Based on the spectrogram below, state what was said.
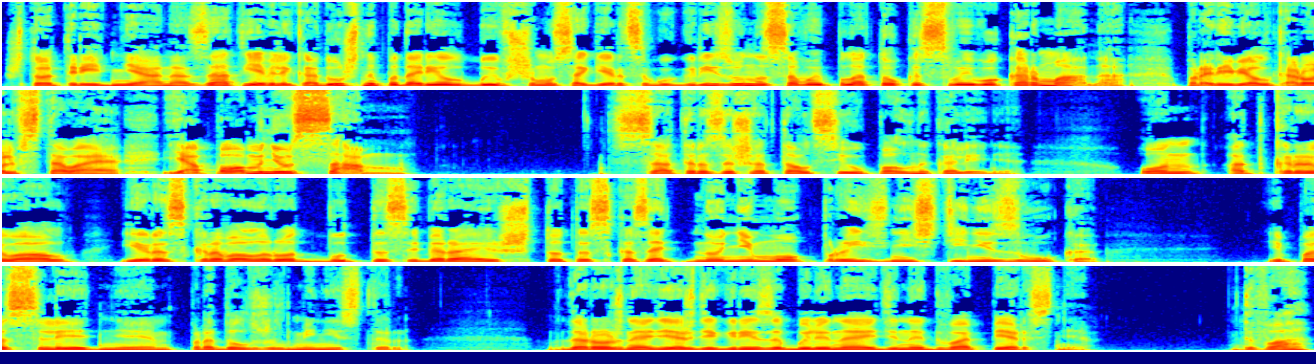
что три дня назад я великодушно подарил бывшему сагерцогу Гризу носовой платок из своего кармана, проревел король, вставая. «Я помню сам!» Сатор зашатался и упал на колени. Он открывал и раскрывал рот, будто собираясь что-то сказать, но не мог произнести ни звука. «И последнее», — продолжил министр. «В дорожной одежде Гриза были найдены два перстня». «Два?»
